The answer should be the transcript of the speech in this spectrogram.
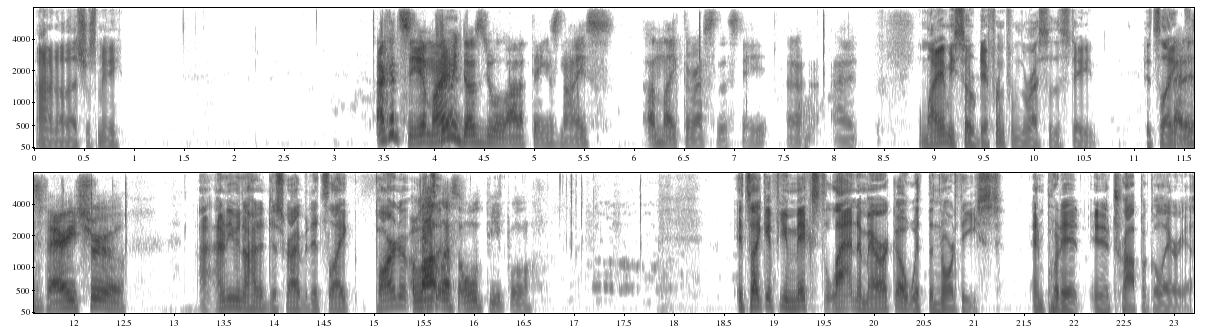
I don't know. That's just me. I could see it. Miami does do a lot of things nice, unlike the rest of the state. Uh, I, Well, Miami's so different from the rest of the state. It's like that is very true. I I don't even know how to describe it. It's like part of A it's lot like- less old people. It's like if you mixed Latin America with the Northeast and put it in a tropical area.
